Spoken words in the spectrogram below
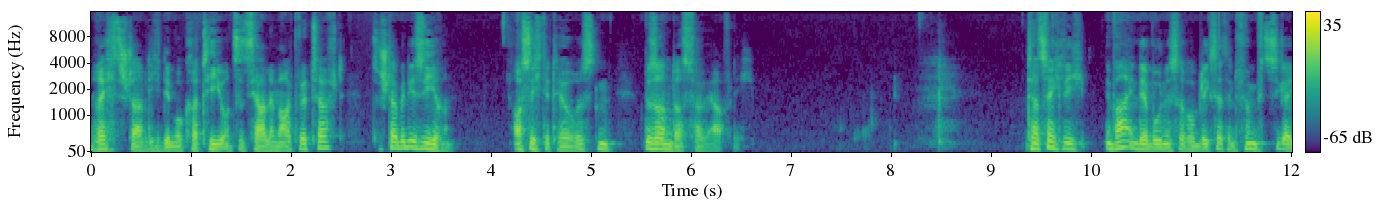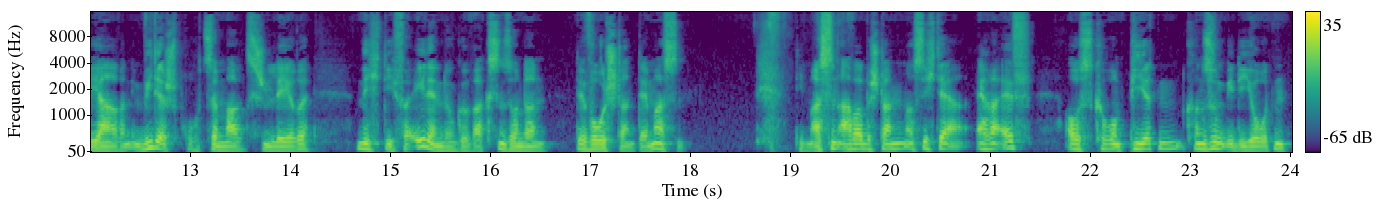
rechtsstaatliche Demokratie und soziale Marktwirtschaft, zu stabilisieren. Aus Sicht der Terroristen besonders verwerflich. Tatsächlich war in der Bundesrepublik seit den 50er Jahren im Widerspruch zur marxischen Lehre nicht die Verelendung gewachsen, sondern der Wohlstand der Massen. Die Massen aber bestanden aus Sicht der RAF aus korrumpierten Konsumidioten,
